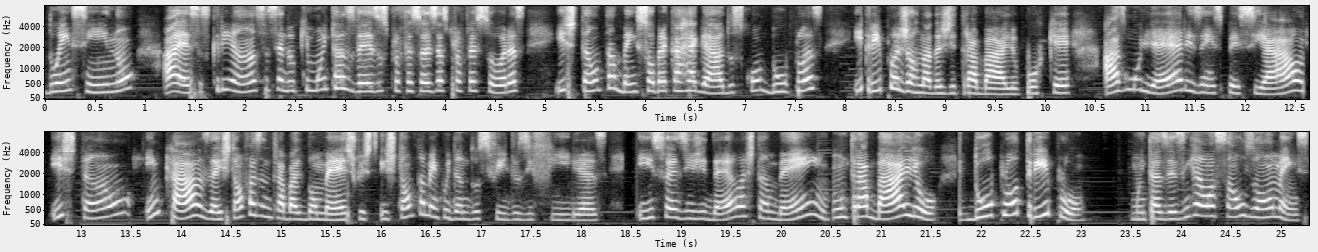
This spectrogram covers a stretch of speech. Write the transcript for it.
do ensino a essas crianças, sendo que muitas vezes os professores e as professoras estão também sobrecarregados com duplas e triplas jornadas de trabalho, porque as mulheres em especial estão em casa, estão fazendo trabalho doméstico, estão também cuidando dos filhos e filhas. Isso exige delas também um trabalho duplo ou triplo, muitas vezes em relação aos homens.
